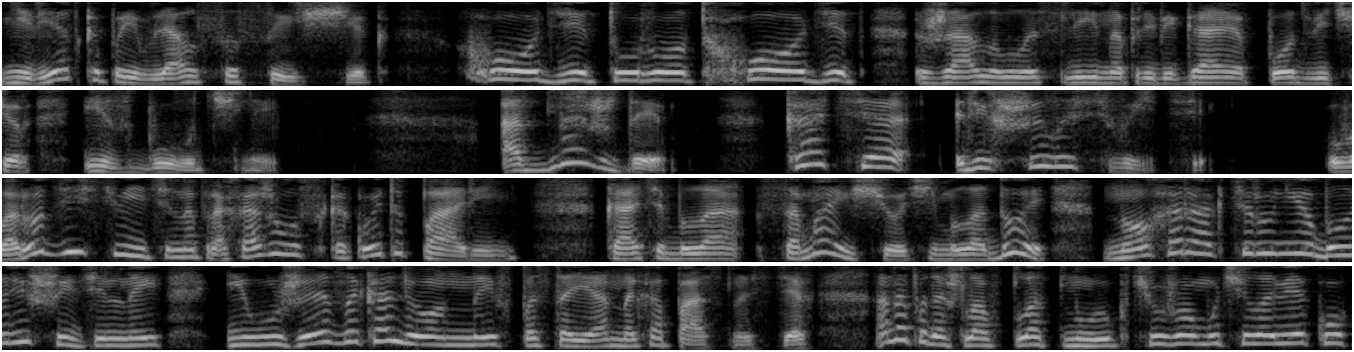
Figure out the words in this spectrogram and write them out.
нередко появлялся сыщик. «Ходит, урод, ходит!» — жаловалась Лина, прибегая под вечер из булочной. Однажды Катя решилась выйти. У ворот действительно прохаживался какой-то парень. Катя была сама еще очень молодой, но характер у нее был решительный и уже закаленный в постоянных опасностях. Она подошла вплотную к чужому человеку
